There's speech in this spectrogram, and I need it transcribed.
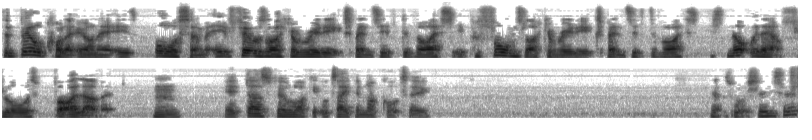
The build quality on it is awesome. It feels like a really expensive device. It performs like a really expensive device. It's not without flaws, but I love it. Hmm. It does feel like it will take a knock or two. That's what she said.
